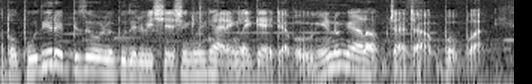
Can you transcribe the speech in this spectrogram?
അപ്പോൾ പുതിയൊരു എപ്പിസോഡിൽ പുതിയൊരു വിശേഷങ്ങളും കാര്യങ്ങളൊക്കെ ആയിട്ട് അപ്പോൾ വീണ്ടും കാണാം. ടാറ്റ ബൈ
